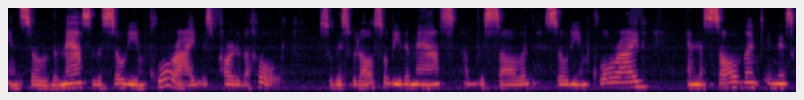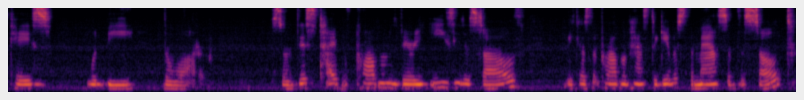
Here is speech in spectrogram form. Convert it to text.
And so the mass of the sodium chloride is part of the whole. So this would also be the mass of the solid sodium chloride, and the solvent in this case would be the water. So this type of problem is very easy to solve because the problem has to give us the mass of the salt,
